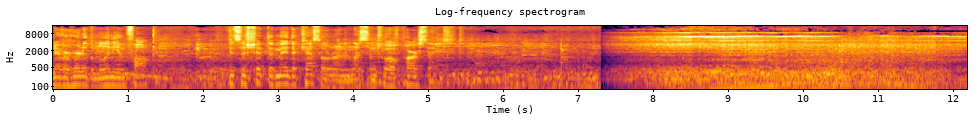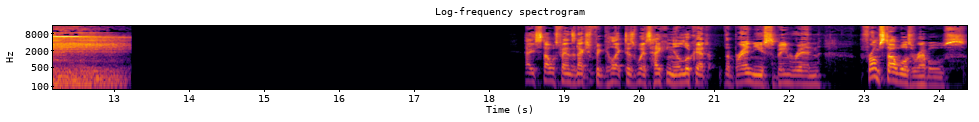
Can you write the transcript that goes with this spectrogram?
never heard of the Millennium Falcon? It's the ship that made the Kessel run in less than 12 parsecs. Hey, Star Wars fans and action figure collectors, we're taking a look at the brand new Sabine Wren from Star Wars Rebels,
